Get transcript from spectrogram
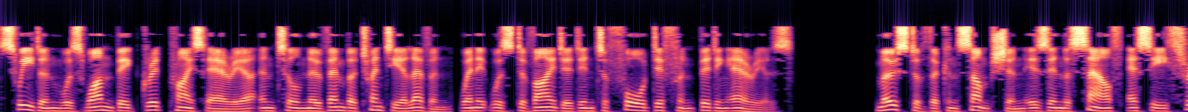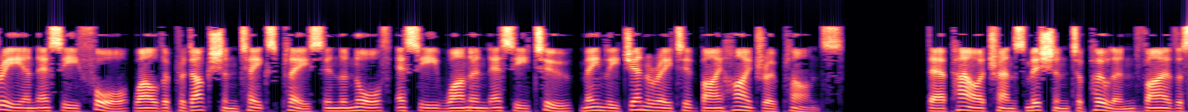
Sweden was one big grid price area until November 2011, when it was divided into four different bidding areas. Most of the consumption is in the south SE3 and SE4 while the production takes place in the north SE1 and SE2, mainly generated by hydro plants. Their power transmission to Poland via the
